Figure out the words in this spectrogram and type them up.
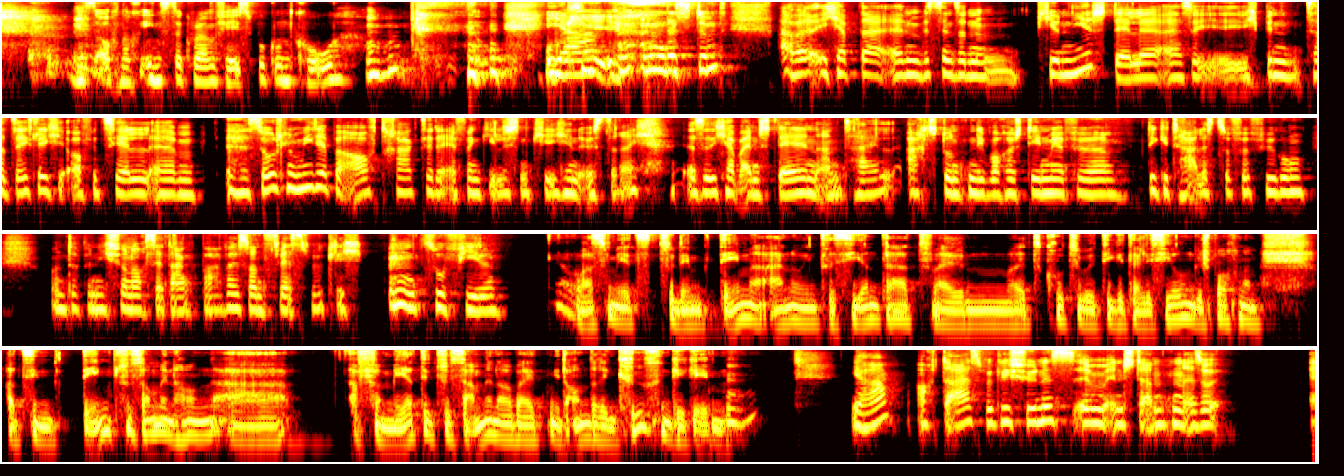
jetzt auch noch Instagram, Facebook und Co. Mhm. Okay. Ja, das stimmt. Aber ich habe da ein bisschen so eine Pionierstelle. Also ich bin tatsächlich offiziell ähm, äh, Social Media Beauftragte der Evangelischen Kirche in Österreich. Also ich habe einen Stellenanteil. Acht Stunden die Woche stehen mir für Digitales zur Verfügung. Und da bin ich schon auch sehr dankbar, weil sonst wäre es wirklich zu viel. Was mir jetzt zu dem Thema auch noch interessieren hat, weil wir jetzt kurz über Digitalisierung gesprochen haben, hat es in dem Zusammenhang auch eine vermehrte Zusammenarbeit mit anderen Kirchen gegeben? Mhm. Ja, auch da ist wirklich Schönes ähm, entstanden. Also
